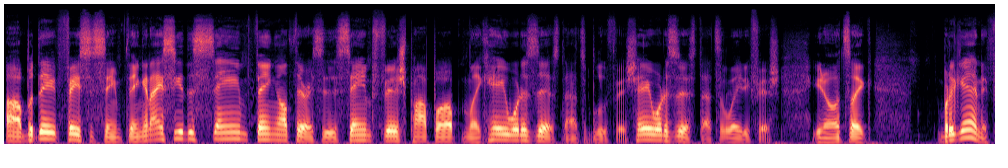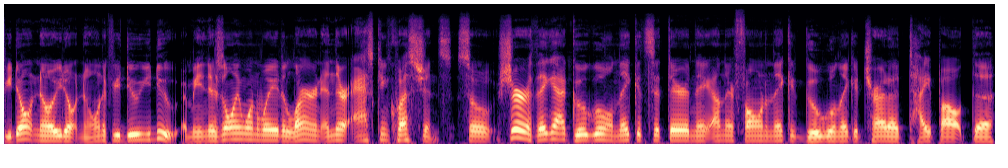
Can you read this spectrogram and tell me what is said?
Uh, but they face the same thing, and I see the same thing out there. I see the same fish pop up. I'm like, hey, what is this? That's a bluefish. Hey, what is this? That's a ladyfish. You know, it's like but again, if you don't know, you don't know, and if you do, you do. I mean, there's only one way to learn, and they're asking questions. So sure, they got Google, and they could sit there and they on their phone, and they could Google, and they could try to type out the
